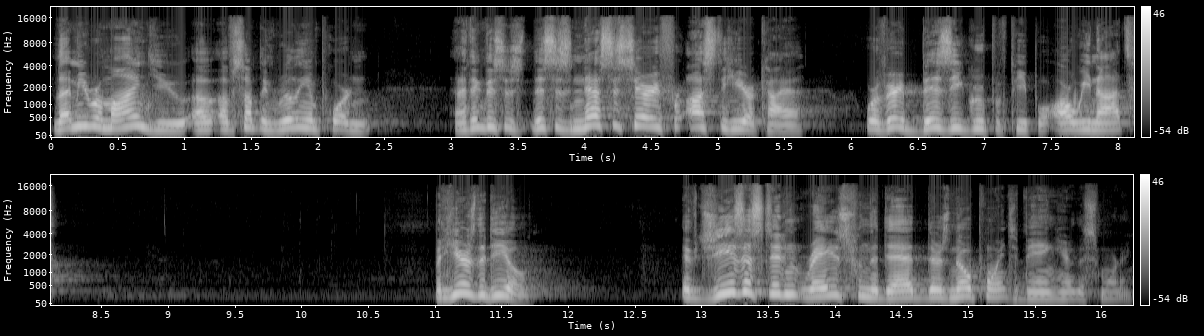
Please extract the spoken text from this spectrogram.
Let me remind you of, of something really important, and I think this is, this is necessary for us to hear, Kaya. We're a very busy group of people, are we not? But here's the deal if Jesus didn't raise from the dead, there's no point to being here this morning.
